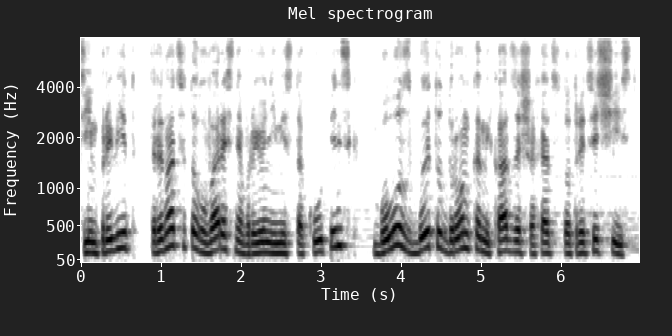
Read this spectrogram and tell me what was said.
Всім привіт! 13 вересня в районі міста Куп'янськ було збито дрон Камікадзе Шахет 136,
